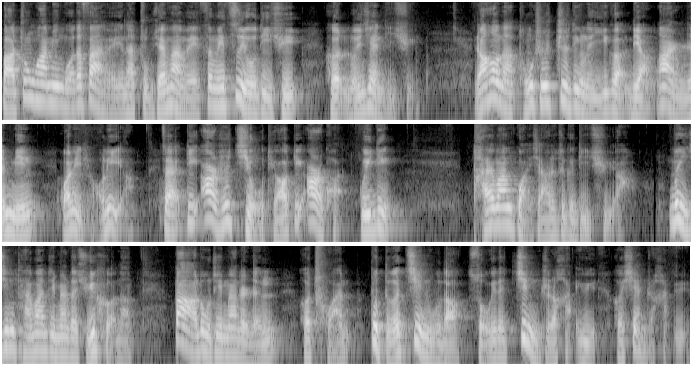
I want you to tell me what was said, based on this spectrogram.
把中华民国的范围呢，主权范围分为自由地区和沦陷地区。然后呢，同时制定了一个两岸人民管理条例啊，在第二十九条第二款规定，台湾管辖的这个地区啊，未经台湾这边的许可呢，大陆这边的人和船不得进入到所谓的禁止海域和限制海域。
